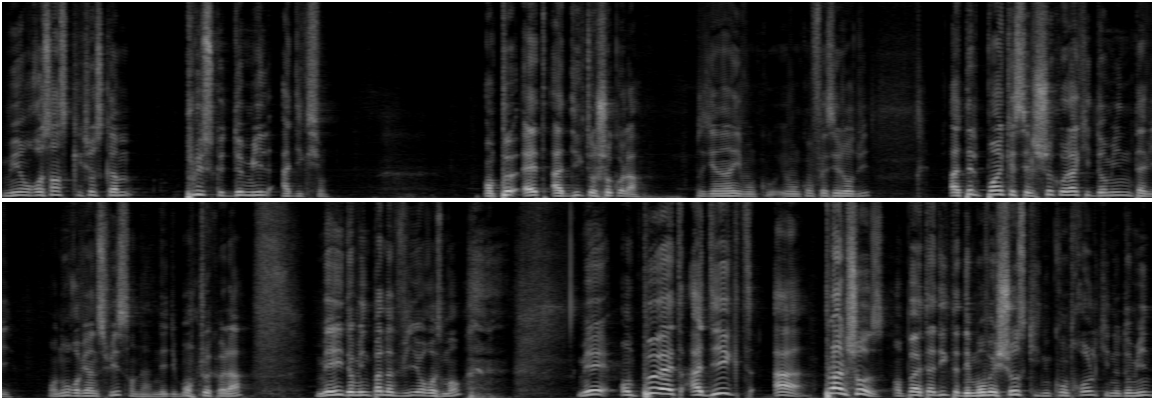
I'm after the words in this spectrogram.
mais on recense quelque chose comme plus que 2000 addictions. On peut être addict au chocolat. Parce qu'il y en a, ils vont, ils vont confesser aujourd'hui. À tel point que c'est le chocolat qui domine ta vie. Bon, nous, on revient de Suisse, on a amené du bon chocolat. Mais il ne domine pas notre vie, heureusement. mais on peut être addict à plein de choses. On peut être addict à des mauvaises choses qui nous contrôlent, qui nous dominent,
